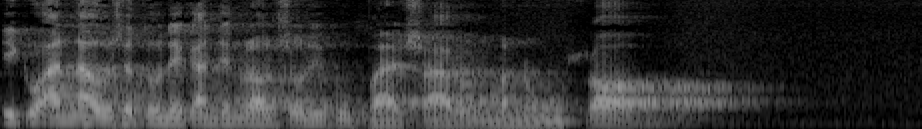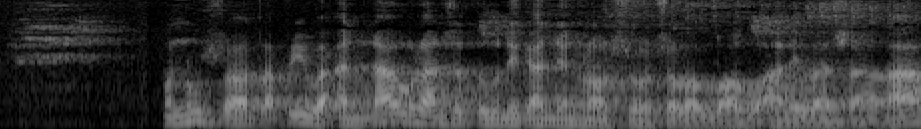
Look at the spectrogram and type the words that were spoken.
iku anau setune Kanjeng Rasul iku basarun manusa manusa tapi wa annau lan setuhune Kanjeng Rasul sallallahu alaihi wasallam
